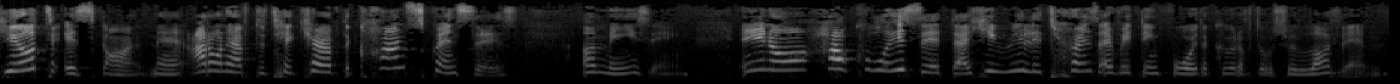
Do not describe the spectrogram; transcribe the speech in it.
guilt is gone, man. I don't have to take care of the consequences. Amazing. And you know, how cool is it that he really turns everything for the good of those who love him?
